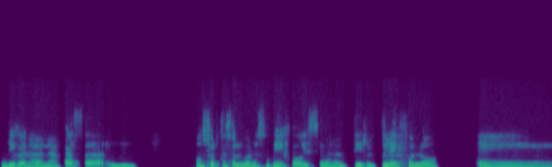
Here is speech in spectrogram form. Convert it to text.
llegan a la casa y con suerte saludan a sus hijos y se van al tiro el teléfono. Eh,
